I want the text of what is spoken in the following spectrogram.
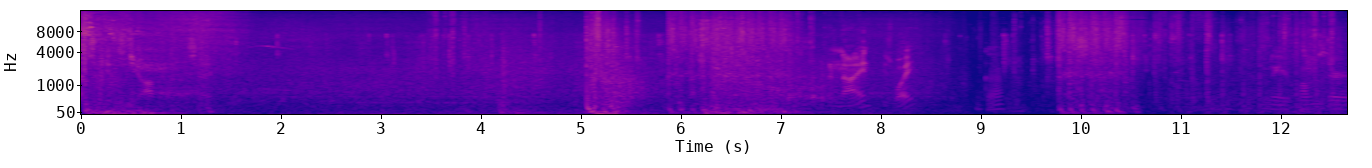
Get the job done, I say. A nine? He's white? Okay. Give me your pumps there.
